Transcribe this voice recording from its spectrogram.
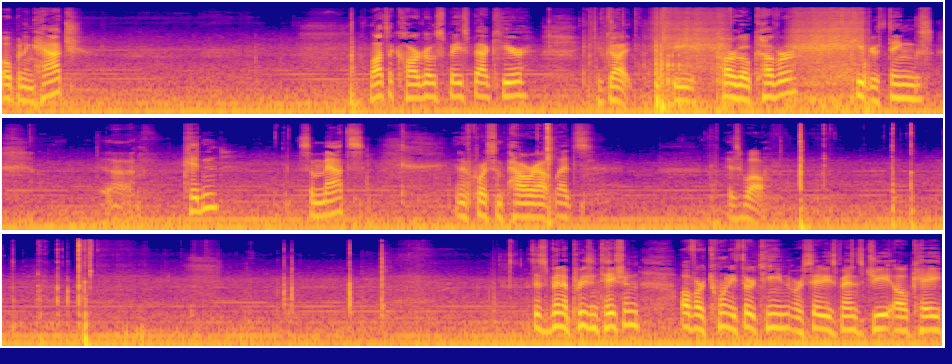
opening hatch. lots of cargo space back here. You've got the cargo cover keep your things uh, hidden, some mats, and of course some power outlets as well. This has been a presentation of our 2013 Mercedes-Benz GLK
